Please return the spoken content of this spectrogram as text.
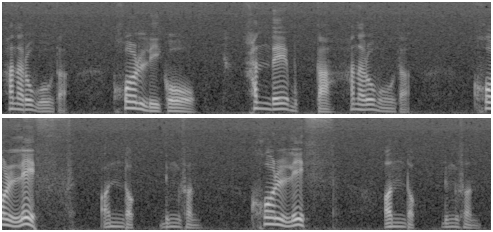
하나로 모으다. 콜리고 한데 묶다. 하나로 모으다. 콜리스. 언덕 능선. 콜리스. 언덕 능선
